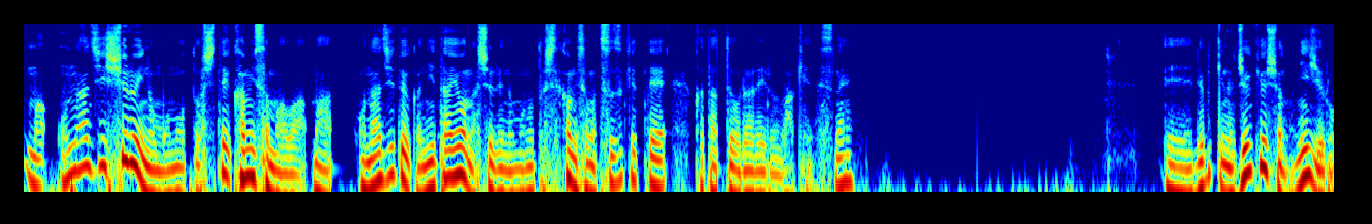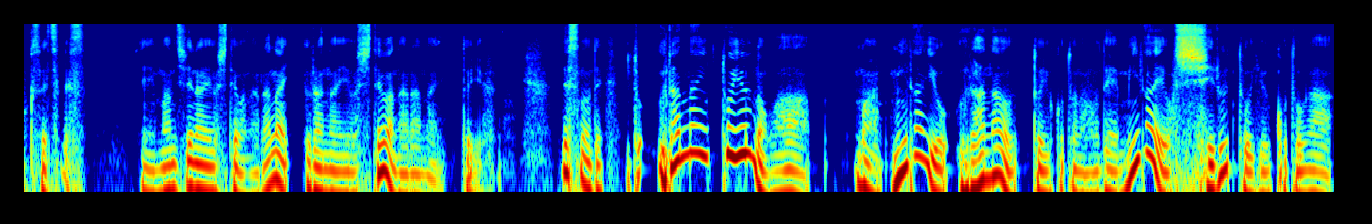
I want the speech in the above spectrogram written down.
まあ、同じ種類のものとして神様は、まあ、同じというか似たような種類のものとして神様は続けて語っておられるわけですね。えー、レビキの19章の26節です。えー、まじないをしてはならない、占いをしてはならないというふうに。ですので、えっと、占いというのは、まあ、未来を占うということなので未来を知るということが、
